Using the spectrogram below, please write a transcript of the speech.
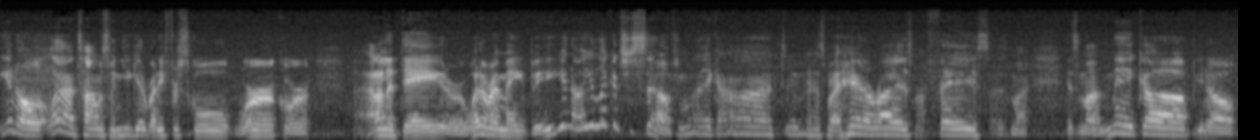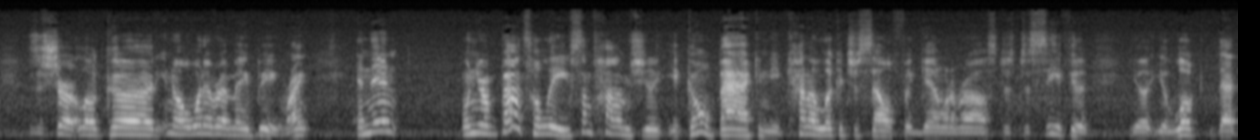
you know, a lot of times when you get ready for school, work, or out on a date, or whatever it may be, you know, you look at yourself. You're like, ah, dude, has my hair right? Is my face? Is my, is my makeup? You know, does the shirt look good? You know, whatever it may be, right? And then when you're about to leave, sometimes you you go back and you kind of look at yourself again, whatever else, just to see if you you you look that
